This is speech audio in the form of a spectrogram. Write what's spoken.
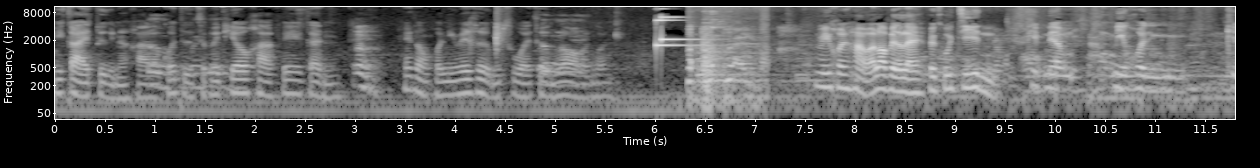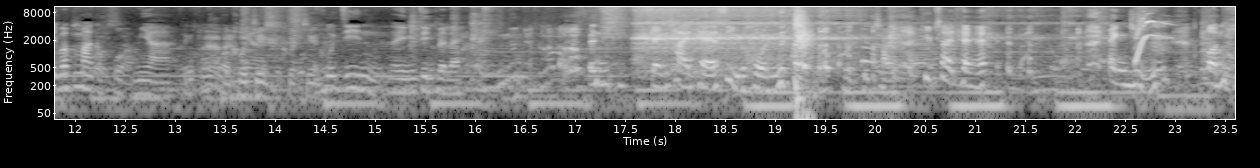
พี่กายตื่นนะคะ แล้วก็เดี๋ยวจะไปเที่ยวคาเฟ่กันให้สองคนนี้ไปเสริมสวยเสริมหล่อกันก่อน มีคนถามว่าเราเป็นอะไร เป็นคู่จิ้นทริปเนี้ยมีคนคิดว่ามากับผัวเมีย เป็นคู่เออผัวเป็นเมีคู่ยจิ้นเป็นคู่จิ้น เป็นคู่จิ้นแต่จริงๆเป็นอะไร เป็นแก๊งชายแท้สี่คนใช่ทีมชายแท้ แต่งหญิงรอนผ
